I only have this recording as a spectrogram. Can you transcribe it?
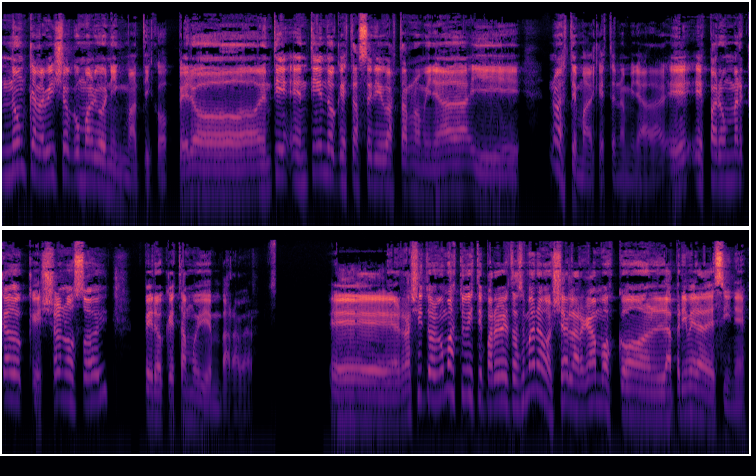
nunca la vi yo como algo enigmático, pero enti- entiendo que esta serie va a estar nominada y no esté mal que esté nominada. Eh, es para un mercado que yo no soy, pero que está muy bien para ver. Eh, Rayito, ¿algo más tuviste para ver esta semana o ya largamos con la primera de cine?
